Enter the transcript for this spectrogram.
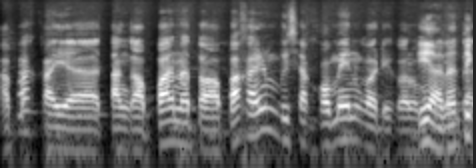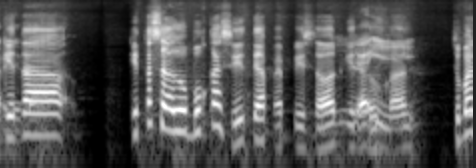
apa kayak tanggapan atau apa kalian bisa komen kok di kolom iya komentar nanti gitu. kita kita selalu buka sih tiap episode gitu Yoi. kan cuman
